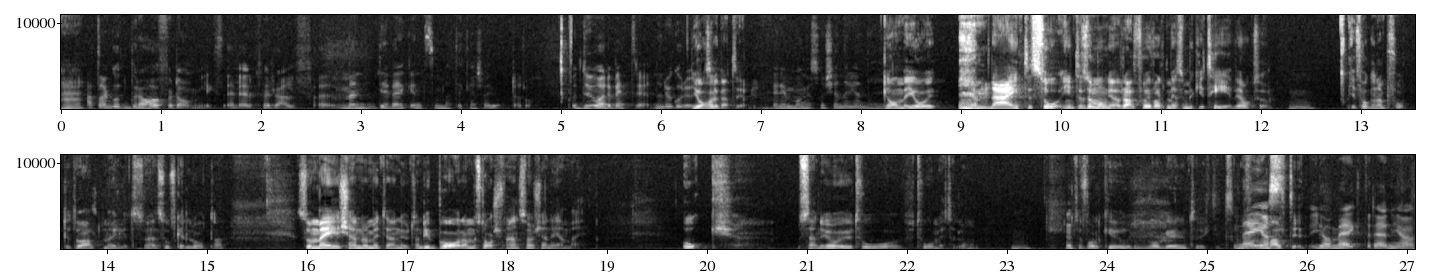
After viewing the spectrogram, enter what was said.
Mm. att det har gått bra för dem, liksom, eller för Ralf. Men det verkar inte som att det kanske har gjort det då. Och du har det bättre när du går ut. Jag har det bättre. Är det många som känner igen dig? Ja, men jag... Nej, inte så, inte så många. Ralf har ju varit med så mycket i TV också. Mm. I Fångarna på fortet och allt möjligt. Så, här, så ska det låta. Så mig känner de inte igen utan det är bara mustaschfans som känner igen mig. Och sen är jag ju två, två meter lång. Mm. Så folk ju, vågar ju inte riktigt gå Nej, fram jag, alltid. jag märkte det när jag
